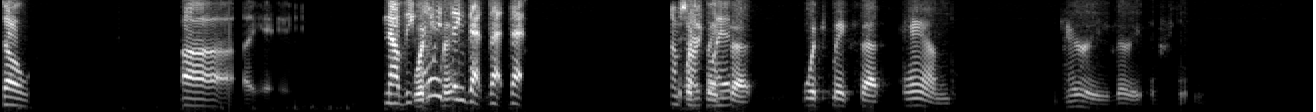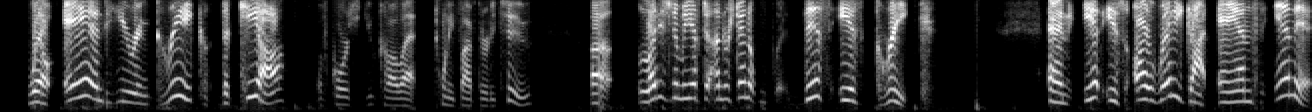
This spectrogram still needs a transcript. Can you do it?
So, uh, now the Which only ma- thing that that that I'm sorry, which go makes ahead. that which makes that and very very interesting. Well, and here in Greek, the kai, of course, you call that 2532. Uh, ladies and gentlemen, you have to understand that this is Greek. And it is already got ands in it.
